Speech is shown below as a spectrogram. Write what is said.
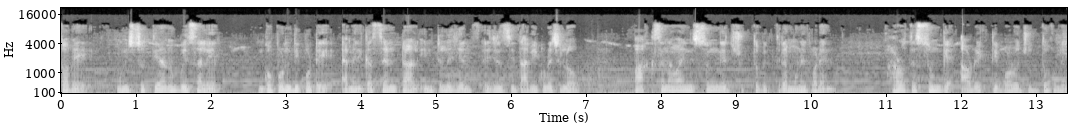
তবে উনিশশো তিরানব্বই সালের গোপন রিপোর্টে আমেরিকা সেন্ট্রাল ইন্টেলিজেন্স এজেন্সি দাবি করেছিল, পাক সেনাবাহিনীর সঙ্গে যুক্ত ব্যক্তিরা মনে করেন ভারতের সঙ্গে আরও একটি বড় যুদ্ধ হলে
